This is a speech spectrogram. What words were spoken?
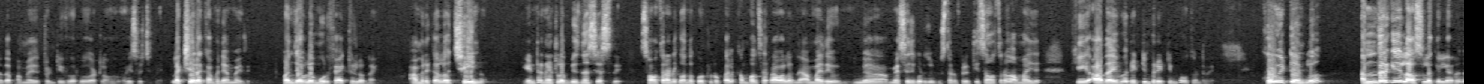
దాదాపు అమ్మాయి ట్వంటీ ఫోర్ అట్లా వయసు వచ్చింది లక్షీరా కంపెనీ అమ్మాయిది. పంజాబ్లో మూడు ఫ్యాక్టరీలు ఉన్నాయి. అమెరికాలో చైన్ ఇంటర్నెట్లో బిజినెస్ చేస్తుంది. సంవత్సరానికి వంద కోట్ల రూపాయలు కంపల్సరీ రావాలని అమ్మాయిది మెసేజ్ కూడా చూపిస్తాను. ప్రతి సంవత్సరం అమ్మాయికి ఆదాయం రెట్టింపు రెట్టింపు అవుతుంటుంది. కోవిడ్ టైంలో అందరికీ లాస్లోకి వెళ్ళారు.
